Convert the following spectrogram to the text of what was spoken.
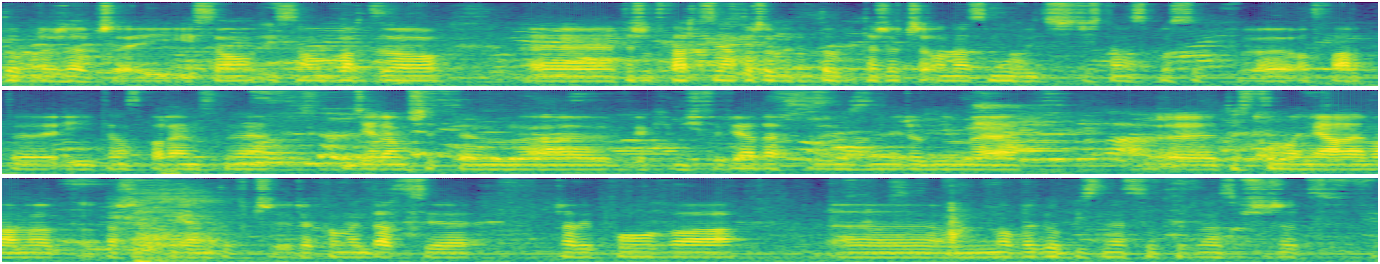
dobre rzeczy i, są, i są bardzo e, też otwarci na to, żeby te, te, rzeczy o nas mówić gdzieś tam w sposób otwarty i transparentny. Dzielą się tym w jakimichś wywiadach, z którymi z nimi robimy, testimoniale mamy od naszych klientów, czy rekomendacje. Prawie połowa nowego biznesu, który do nas przyszedł w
